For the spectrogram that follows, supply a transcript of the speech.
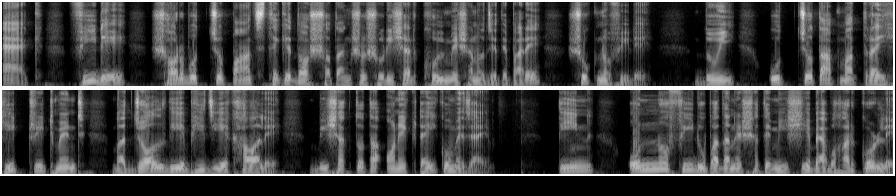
এক ফিডে সর্বোচ্চ পাঁচ থেকে দশ শতাংশ সরিষার খোল মেশানো যেতে পারে শুকনো ফিডে দুই, উচ্চ তাপমাত্রায় হিট ট্রিটমেন্ট বা জল দিয়ে ভিজিয়ে খাওয়ালে বিষাক্ততা অনেকটাই কমে যায়। তিন অন্য ফিড উপাদানের সাথে মিশিয়ে ব্যবহার করলে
